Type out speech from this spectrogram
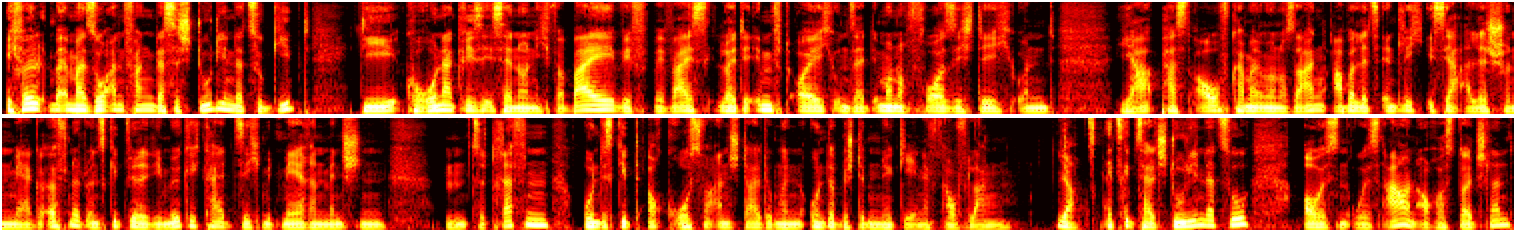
ich will immer so anfangen, dass es Studien dazu gibt. Die Corona-Krise ist ja noch nicht vorbei. Wir weiß, Leute, impft euch und seid immer noch vorsichtig und ja, passt auf, kann man immer noch sagen. Aber letztendlich ist ja alles schon mehr geöffnet und es gibt wieder die Möglichkeit, sich mit mehreren Menschen ähm, zu treffen und es gibt auch Großveranstaltungen unter bestimmten Hygieneauflagen. Ja. Jetzt gibt es halt Studien dazu aus den USA und auch aus Deutschland,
